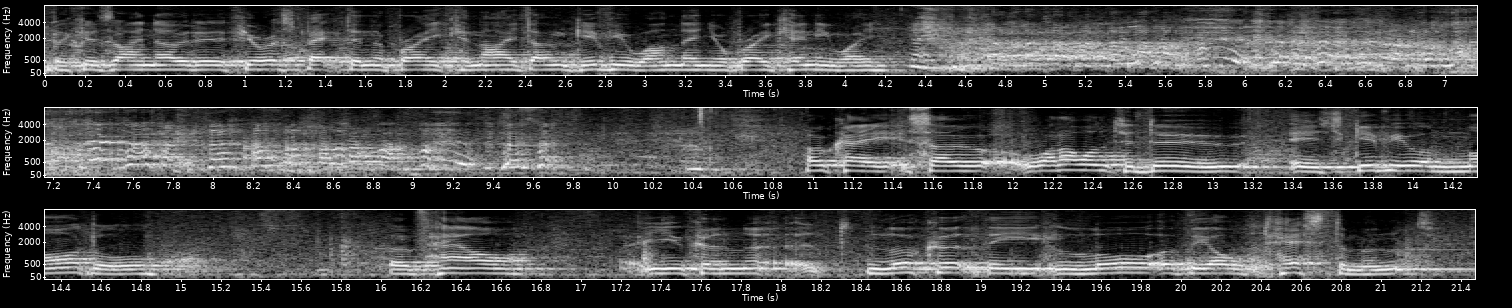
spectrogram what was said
because I know that if you're expecting a break and I don't give you one, then you'll break anyway. okay, so what I want to do is give you a model of how you can look at the law of the Old Testament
